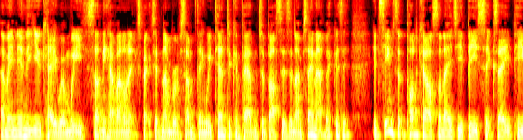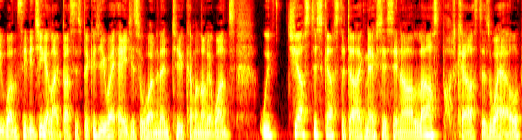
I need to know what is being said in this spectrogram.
I mean, in the UK, when we suddenly have an unexpected number of something, we tend to compare them to buses. And I'm saying that because it, it seems that podcasts on ATP 6AP1 CDG are like buses because you wait ages for one and then two come along at once. We've just discussed the diagnosis in our last podcast as well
